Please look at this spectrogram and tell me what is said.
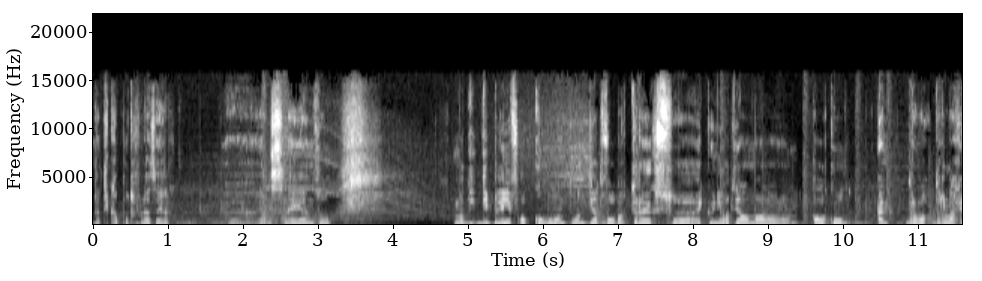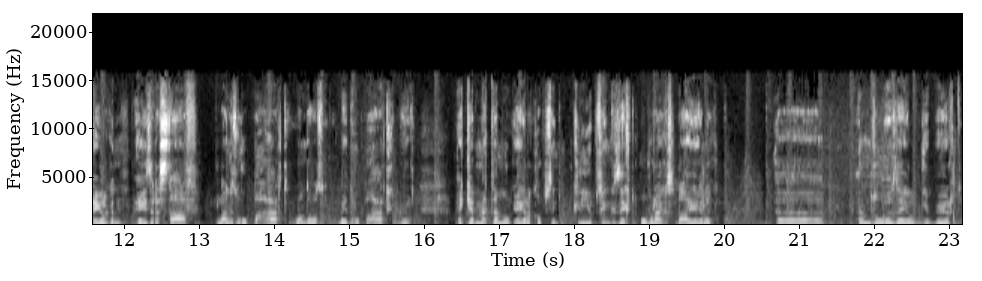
met die kapotte fles eigenlijk uh, ja, snij en zo. Maar die, die bleef opkomen, want, want die had volbak drugs. Uh, ik weet niet wat die allemaal, uh, alcohol. En er, er, lag eigenlijk een ijzeren staaf langs de open haard, want dat was bij de open haard gebeurd. Ik heb met hem ook eigenlijk op zijn knie, op zijn gezicht, overal geslagen eigenlijk. En zo is het eigenlijk gebeurd.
